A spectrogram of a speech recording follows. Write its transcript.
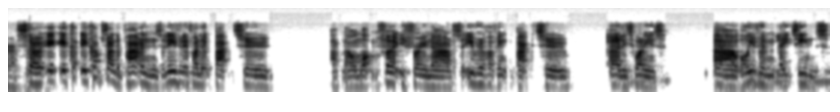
Sure. So it, it it comes down to patterns, and even if I look back to I don't know, I'm what I'm 33 now. So even if I think back to early 20s uh, or even late teens,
